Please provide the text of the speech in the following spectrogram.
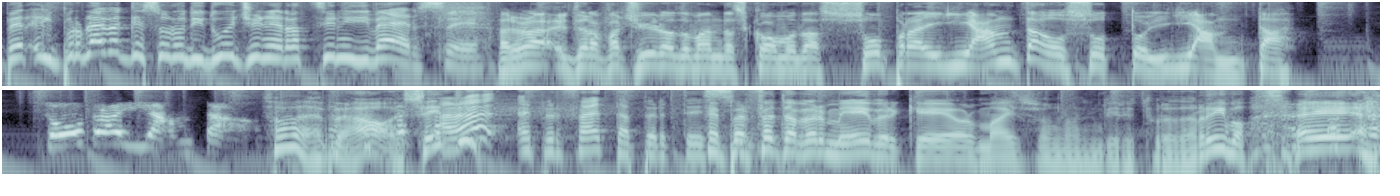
Per- il problema è che sono di due generazioni diverse. Allora te la faccio io una domanda scomoda. Sopra gli anta o sotto gli anta? Sopra Ianta. Vabbè, però, senti... Eh, è perfetta per te. È sì. perfetta per me perché ormai sono addirittura d'arrivo. E...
